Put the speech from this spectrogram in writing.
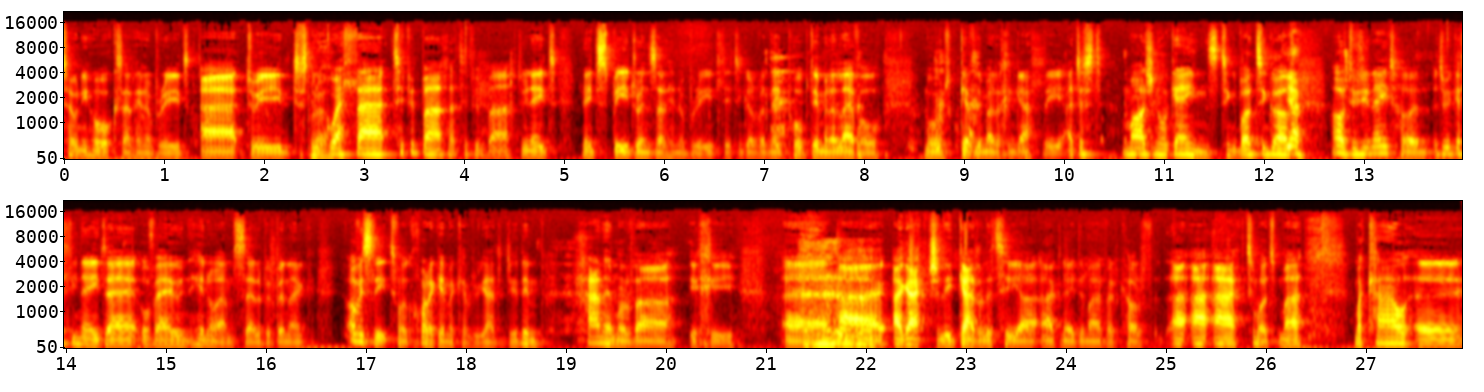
Tony Hawks ar hyn o bryd, a dwi'n just yn gwella tipyn bach a tipyn bach, dwi'n neud, dwi neud speedruns ar hyn o bryd, lle ti'n gorfod neud pob dim yn y lefel mor gyflym ar chi'n gallu, a just marginal gains, ti'n gwybod, ti'n gweld, yeah. oh, dwi wedi neud hwn, a dwi'n gallu neud e o fewn hyn o amser y bynnag. Obviously, ti'n chwarae gêm a cyfrifiadau, dwi ddim hanner mor dda i chi, Uh, ag, actually gadael y tŷ a, a gwneud ymarfer corff. A, a, a ti'n modd, mae ma cael y uh,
